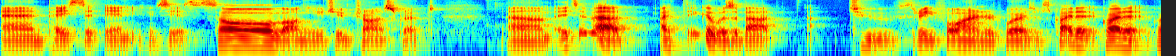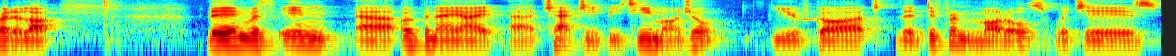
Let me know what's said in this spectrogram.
and paste it in. You can see it's so long YouTube transcript. Um, it's about, I think it was about two, three, four hundred words. It was quite a, quite a, quite a lot. Then within uh, OpenAI uh, ChatGPT module, you've got the different models, which is,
